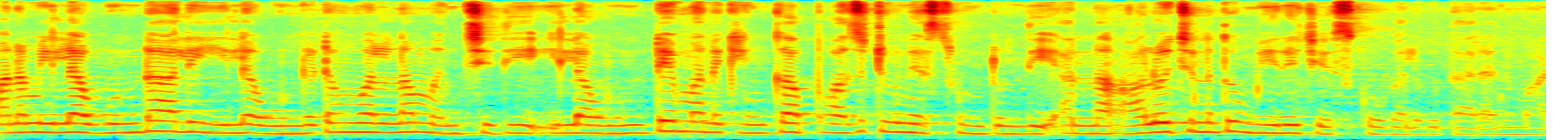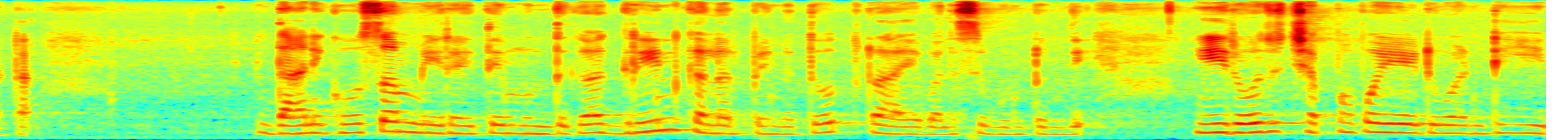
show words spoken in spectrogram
మనం ఇలా ఉండాలి ఇలా ఉండటం వలన మంచిది ఇలా ఉంటే మనకి ఇంకా పాజిటివ్నెస్ ఉంటుంది అన్న ఆలోచనతో మీరే చేసుకోగలుగుతారనమాట దానికోసం మీరైతే ముందుగా గ్రీన్ కలర్ పెన్నుతో రాయవలసి ఉంటుంది. ఈరోజు చెప్పబోయేటువంటి ఈ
